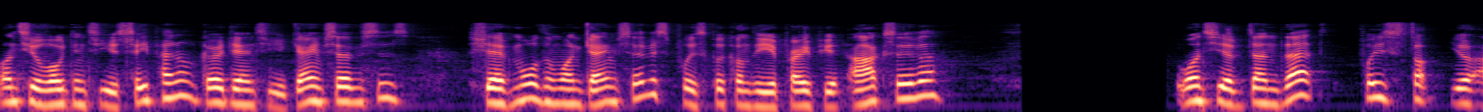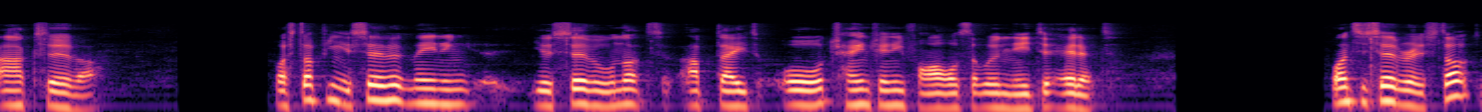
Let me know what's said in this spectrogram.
Once you're logged into your cPanel, go down to your game services. If you have more than one game service, please click on the appropriate Ark server. Once you have done that, please stop your Ark server. By stopping your server, meaning your server will not update or change any files that we'll need to edit. Once your server is stopped,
